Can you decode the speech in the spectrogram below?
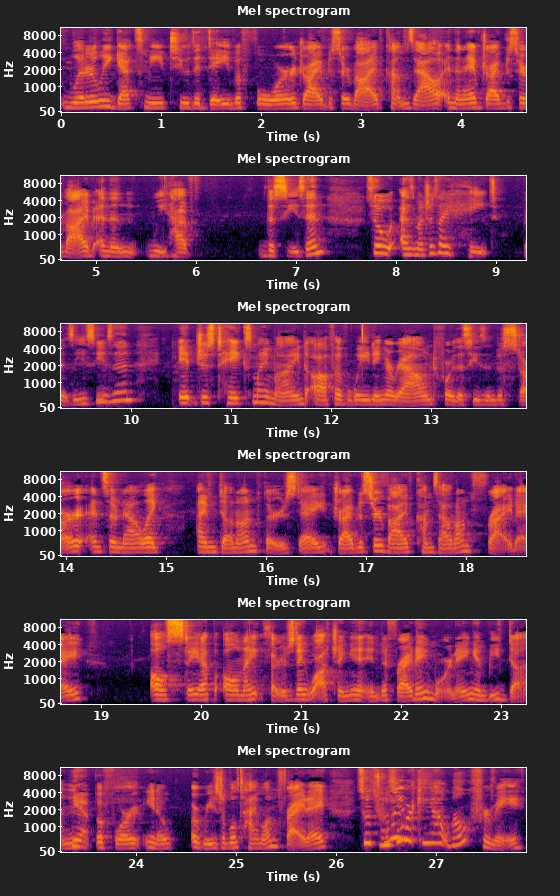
literally gets me to the day before Drive to Survive comes out, and then I have Drive to Survive, and then we have the season. So, as much as I hate busy season, it just takes my mind off of waiting around for the season to start. And so now, like, I'm done on Thursday. Drive to Survive comes out on Friday. I'll stay up all night Thursday watching it into Friday morning and be done yeah. before, you know, a reasonable time on Friday. So it's really mm-hmm. working out well for me.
